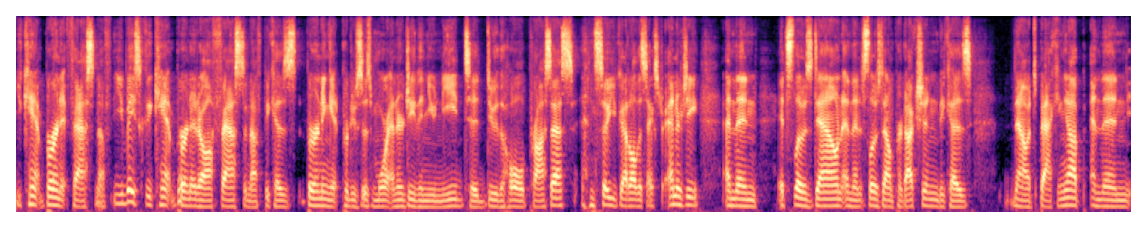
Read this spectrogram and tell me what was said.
you can't burn it fast enough. You basically can't burn it off fast enough because burning it produces more energy than you need to do the whole process. And so you've got all this extra energy and then it slows down and then it slows down production because now it's backing up and then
